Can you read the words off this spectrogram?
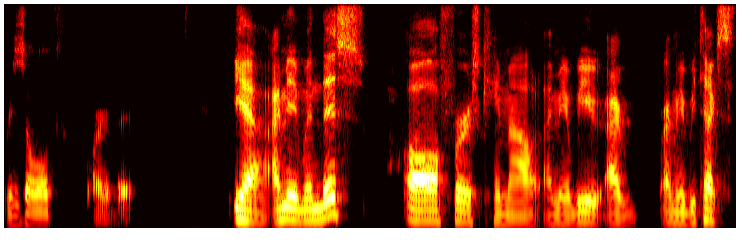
resolve part of it. Yeah, I mean when this all first came out, I mean we I I mean we text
